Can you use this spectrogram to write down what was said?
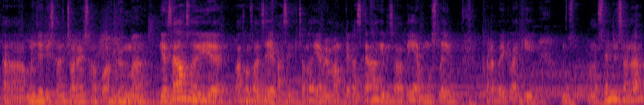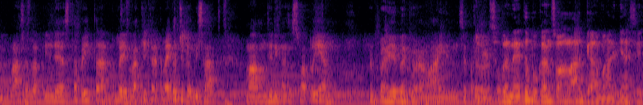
uh, menjadi sancornya suatu agama. Ya saya langsung aja langsung saja ya kasih contoh ya memang kita sekarang lagi disolati ya muslim karena baik lagi mus- muslim di sana merasa tertindas tapi ternyata baik lagi ternyata mereka juga bisa malah menjadikan sesuatu yang berbahaya bagi orang lain betul itu. sebenarnya itu bukan soal agamanya sih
